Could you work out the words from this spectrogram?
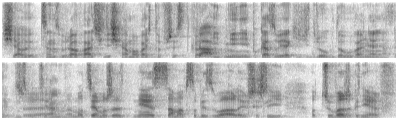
się cenzurować, gdzieś hamować to wszystko Tak. i nie, nie pokazuje jakichś dróg do uwalniania tego Że specjalnie. Emocja może nie jest sama w sobie zła, ale już jeśli odczuwasz gniew,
